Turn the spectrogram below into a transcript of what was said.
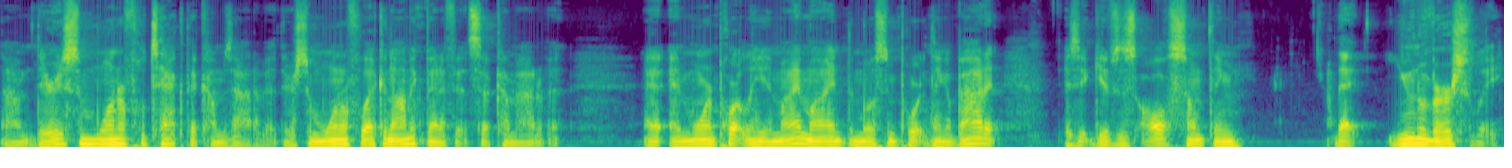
um, there is some wonderful tech that comes out of it. There's some wonderful economic benefits that come out of it. And, and more importantly, in my mind, the most important thing about it is it gives us all something that universally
